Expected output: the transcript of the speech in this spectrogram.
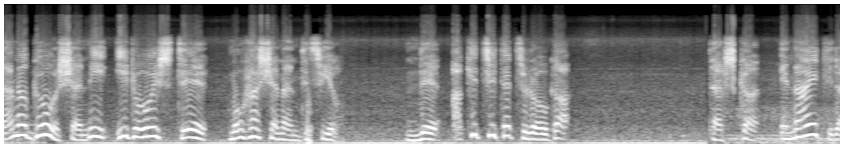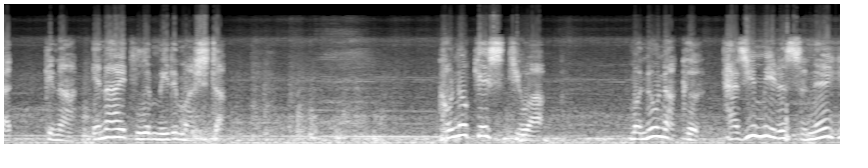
7号車に移動して、もう発車なんですよ。で、明智鉄道が、確か、えな駅だっけな、えな駅で見れました。この景色は、間もなく、多治見ですね。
